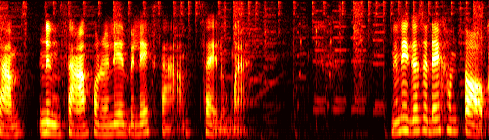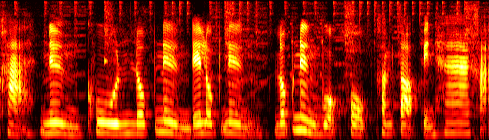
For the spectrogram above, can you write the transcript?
3 1 3ของนักเรียนเป็นเลข3ใส่ลงมา นักเรียนก็จะได้คำตอบค่ะ 1 คูณลบ1ได้ลบ1ลบ1บวก6คำตอบเป็น 5 ค่ะ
